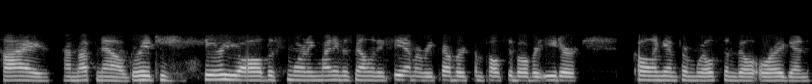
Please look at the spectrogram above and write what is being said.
Hi, I'm up now. Great to hear you all this morning. My name is Melanie C. I'm a recovered compulsive overeater calling in from Wilsonville, Oregon.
